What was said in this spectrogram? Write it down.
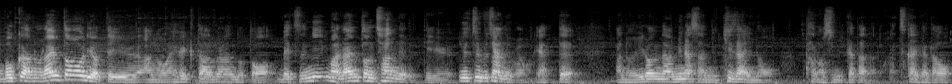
ー僕あのライムトンオーディオっていうあのエフェクターブランドと別に、まあ、ライムトンチャンネルっていう YouTube チャンネルをやってあのいろんな皆さんに機材の楽しみ方だとか使い方を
